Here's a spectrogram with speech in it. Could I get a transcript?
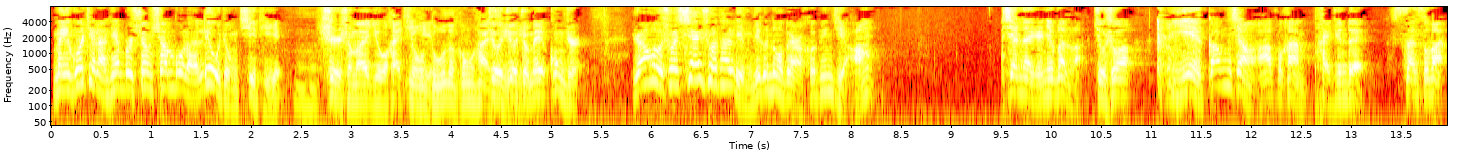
美国这两天不是宣宣布了六种气体是什么有害气体，有毒的公害，就就准备控制。然后说先说他领这个诺贝尔和平奖，现在人家问了，就说你也刚向阿富汗派军队三四万，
